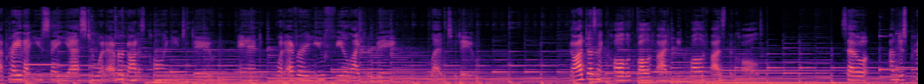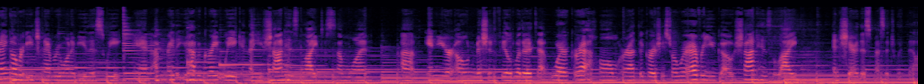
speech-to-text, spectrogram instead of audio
I pray that you say yes to whatever God is calling you to do and whatever you feel like you're being led to do. God doesn't call the qualified, He qualifies the called. So I'm just praying over each and every one of you this week, and I pray that you have a great week and that you shine His light to someone um, in your own mission field, whether it's at work or at home or at the grocery store, wherever you go. Shine His light and share this message with them.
